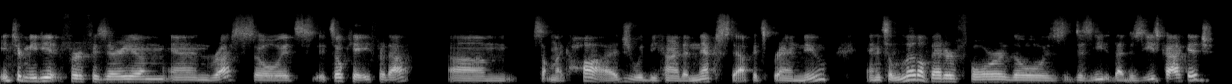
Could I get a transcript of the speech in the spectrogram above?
intermediate for Fusarium and rust, so it's it's okay for that. Um, something like Hodge would be kind of the next step. It's brand new, and it's a little better for those disease that disease package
